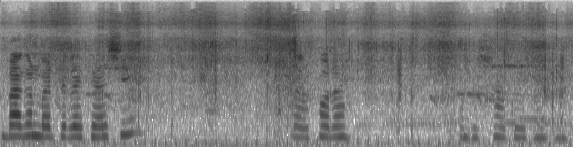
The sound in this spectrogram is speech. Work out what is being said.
বাগান বাড়িতে রেখে আসি। তারপরে ওদের সাথে থাকি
